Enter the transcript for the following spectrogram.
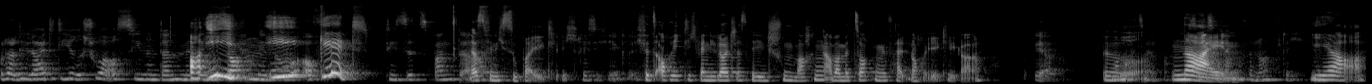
Oder die Leute, die ihre Schuhe ausziehen und dann mit Oh, den i, Socken i, so auf geht. die Sitzbank da. Das finde ich super eklig. richtig Ich eklig. finde es auch eklig, wenn die Leute das mit den Schuhen machen, aber mit Socken ist halt noch ekliger. Ja. Man macht's einfach. Nein. einfach. Ja.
